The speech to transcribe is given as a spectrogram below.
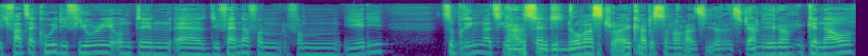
Ich fand's ja cool, die Fury und den äh, Defender vom, vom Jedi zu bringen als hattest du die Lego-Set. Nova Strike, hattest du noch als, als Sternjäger. Genau.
